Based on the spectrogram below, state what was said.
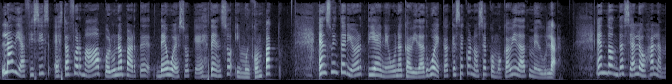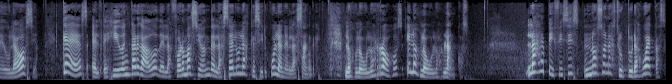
La diáfisis está formada por una parte de hueso que es denso y muy compacto. En su interior tiene una cavidad hueca que se conoce como cavidad medular, en donde se aloja la médula ósea, que es el tejido encargado de la formación de las células que circulan en la sangre, los glóbulos rojos y los glóbulos blancos. Las epífisis no son estructuras huecas,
